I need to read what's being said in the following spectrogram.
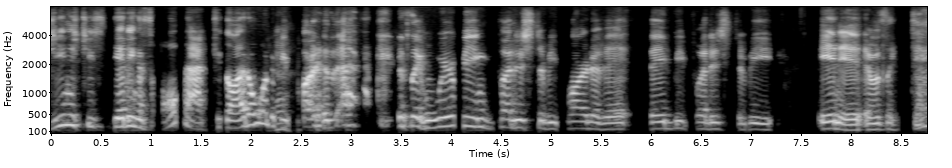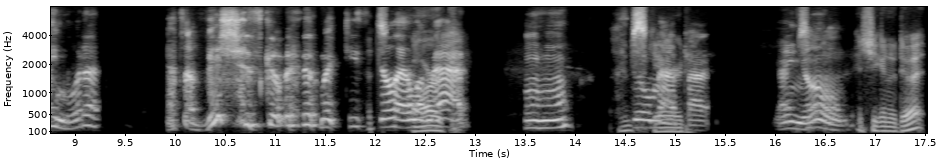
genius. She's getting us all back. She's like, I don't want to be part of that. It's like we're being punished to be part of it. They'd be punished to be in it. It was like, dang, what a that's a vicious comment. like she's That's still hella dark. mad. Mm-hmm. I'm Still mad scared. it. I know. Is she gonna do it?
